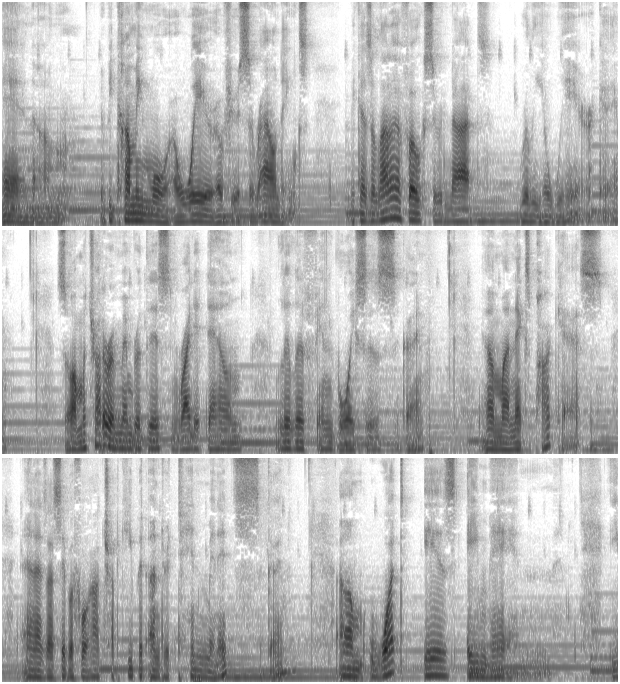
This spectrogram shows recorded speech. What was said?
and um, becoming more aware of your surroundings. Because a lot of folks are not really aware, okay? So I'm to try to remember this and write it down Lilith and voices, okay? On my next podcast. And as I said before, I'll try to keep it under 10 minutes, okay? Um, what is a man? A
